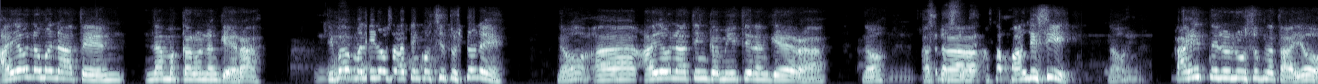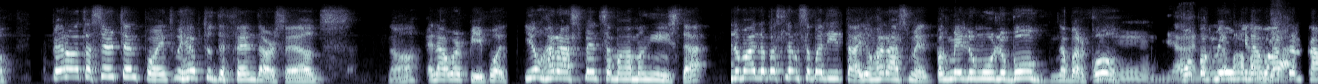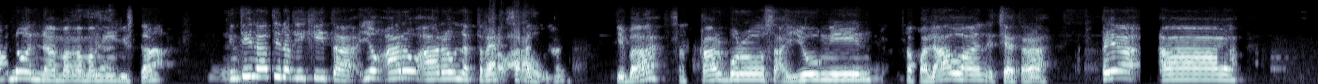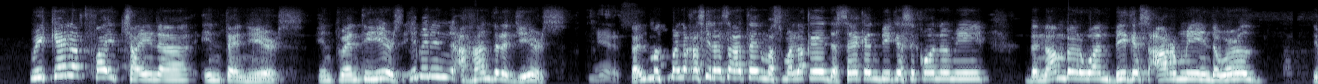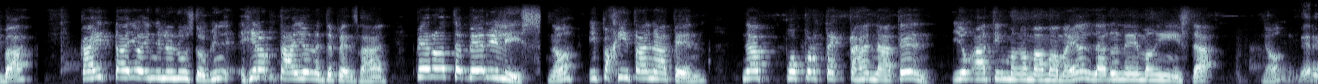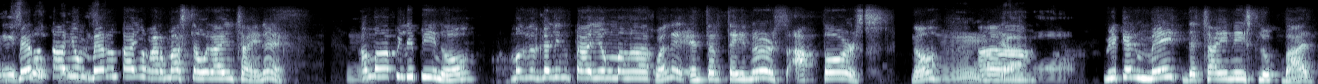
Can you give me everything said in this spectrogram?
ayaw naman natin na magkaroon ng gera. Mm. 'Di ba? Malinaw sa ating konstitusyon eh. No? Uh, ayaw nating gamitin ang gera, no? As a, as a policy, no? Kahit nilulusob na tayo. Pero at a certain point, we have to defend ourselves, no? And our people. Yung harassment sa mga mangingisda, lumalabas lang sa balita yung harassment pag may lumulubog na barko mm, yan, o pag may ginawater cannon na mga mangingisda. Mm. Hindi natin nakikita yung araw-araw na threat araw-araw. sa kanila. 'Di ba? Sa Scarborough, sa Ayungin, mm. sa Palawan, etc. Kaya uh, we cannot fight China in 10 years, in 20 years, even in 100 years. Yes. Dahil mas malakas sila sa atin, mas malaki, the second biggest economy, the number one biggest army in the world. Di ba? Kahit tayo ay nilulusob, hirap tayo na depensahan. Pero at the very least, no, ipakita natin na poprotektahan natin yung ating mga mamamayan, lalo na yung mangingisda. No? Hmm, very meron tayong meron tayong armas na wala yung China eh. Hmm. Ang mga Pilipino, magagaling tayong mga kwan eh, entertainers, actors, no? Hmm, uh, yeah. We can make the Chinese look bad.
